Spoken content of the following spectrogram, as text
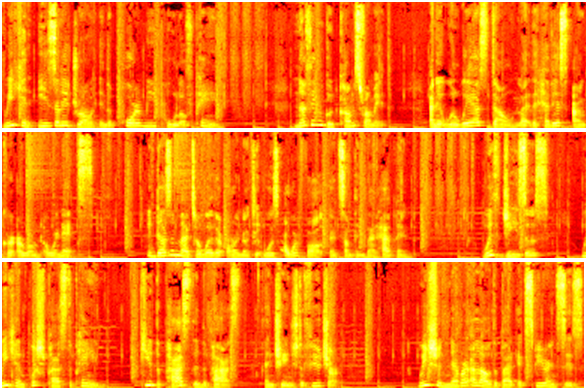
We can easily drown in the poor me pool of pain. Nothing good comes from it, and it will weigh us down like the heaviest anchor around our necks. It doesn't matter whether or not it was our fault that something bad happened. With Jesus, we can push past the pain, keep the past in the past, and change the future. We should never allow the bad experiences,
